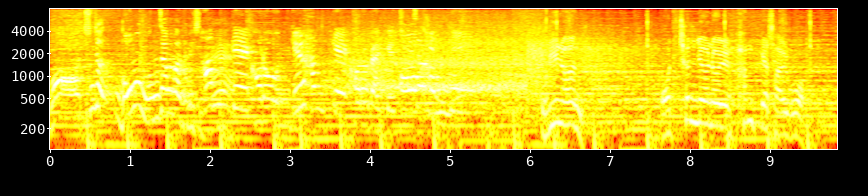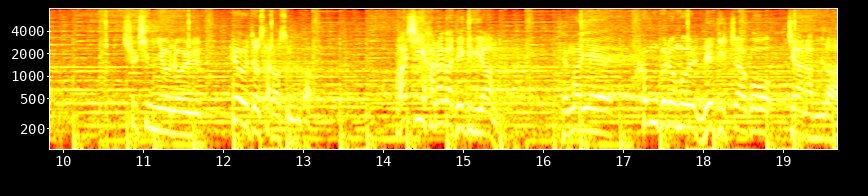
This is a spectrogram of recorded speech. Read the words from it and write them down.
와, 진짜 너무 문장가들이시네. 함께 걸어온 길, 함께 걸어갈 길. 어, 추천입니다. 우리는 5천 년을 함께 살고 70년을 헤어져 살았습니다. 다시 하나가 되기 위한 평화의 큰 걸음을 내딛자고 제안합니다.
